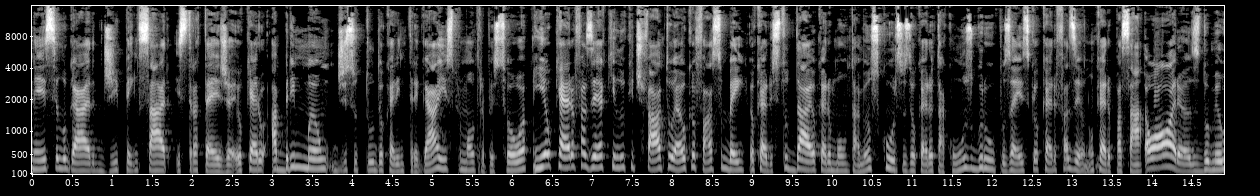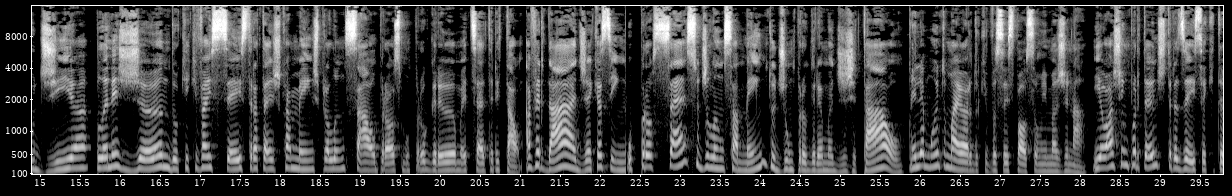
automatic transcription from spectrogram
nesse lugar de pensar estratégia. Eu quero abrir mão disso tudo, eu quero entregar isso para uma outra pessoa e eu quero fazer aquilo que de fato é o que eu faço bem. Eu quero estudar, eu quero montar meus cursos, eu quero estar com os grupos, é isso que eu quero fazer. Eu não quero passar horas do meu dia planejando o que, que vai ser estrategicamente para lançar o próximo programa, etc e tal. A verdade é que assim, o processo de lançamento de um programa digital, ele é muito maior do que vocês possam imaginar. E eu acho importante trazer isso aqui também,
